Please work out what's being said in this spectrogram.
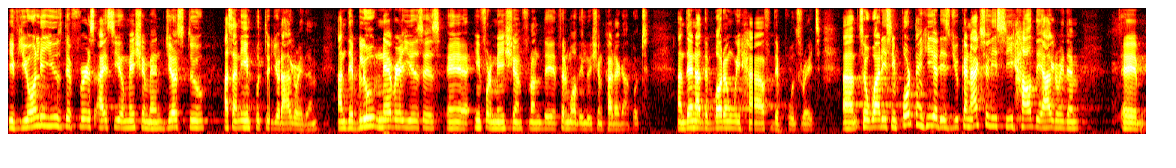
if you only use the first ICO measurement just to as an input to your algorithm. And the blue never uses uh, information from the thermodilution cardiac output. And then at the bottom, we have the pulse rate. Um, so what is important here is you can actually see how the algorithm um,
